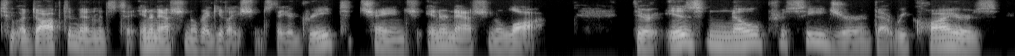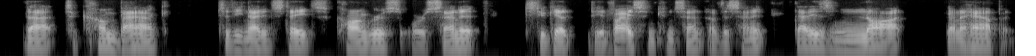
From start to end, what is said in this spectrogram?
to adopt amendments to international regulations. They agreed to change international law. There is no procedure that requires that to come back to the United States Congress or Senate to get the advice and consent of the Senate. That is not going to happen.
